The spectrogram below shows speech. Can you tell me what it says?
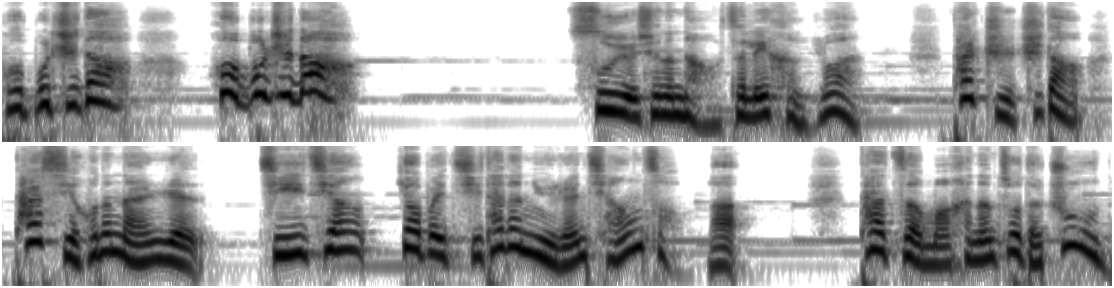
我不知道，我不知道。”苏月轩的脑子里很乱，他只知道他喜欢的男人即将要被其他的女人抢走了，他怎么还能坐得住呢？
